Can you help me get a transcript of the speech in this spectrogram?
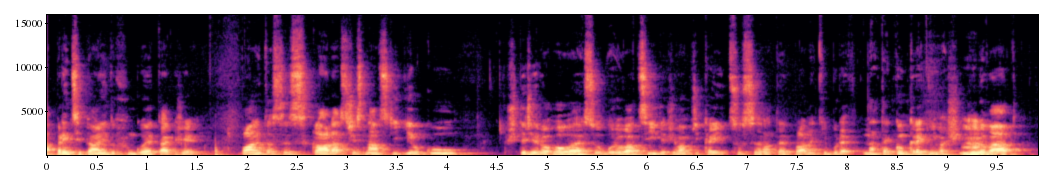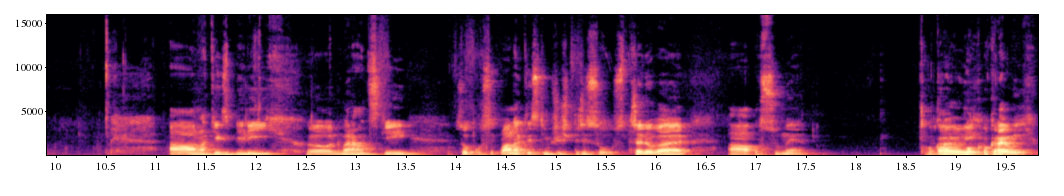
a principiálně to funguje tak, že planeta se skládá z 16 dílků, čtyři rohové jsou budovací, takže vám říkají, co se na té planetě bude, na té konkrétní vaší mm. budovat. A na těch zbylých eh, 12 jsou kusy planety s tím, že 4 jsou středové a 8 je Okrajových. okrajových.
